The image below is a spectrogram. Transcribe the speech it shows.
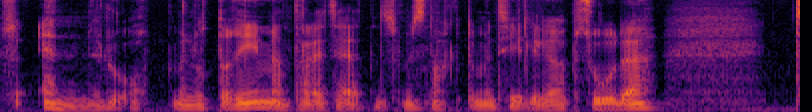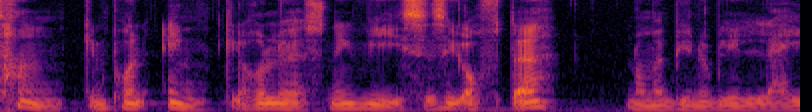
så ender du opp med lotterimentaliteten som vi snakket om i en tidligere episode. Tanken på en enklere løsning viser seg ofte når vi begynner å bli lei.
